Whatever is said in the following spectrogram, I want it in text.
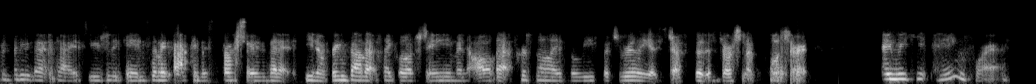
everybody that diets usually gains the weight back and is frustrated that it, you know, brings on that cycle of shame and all that personalized belief, which really is just the distortion of culture. And we keep paying for it.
